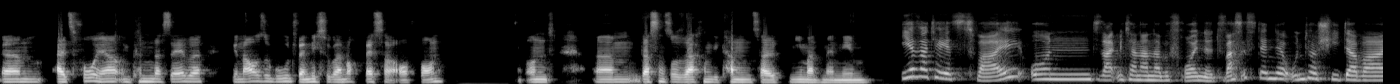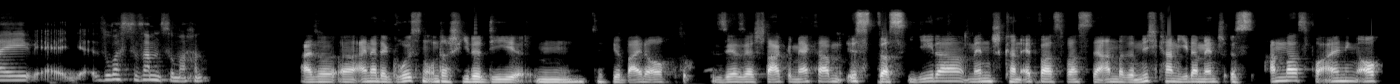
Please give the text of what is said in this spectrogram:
ähm, als vorher und können dasselbe genauso gut, wenn nicht sogar noch besser aufbauen. Und ähm, das sind so Sachen, die kann uns halt niemand mehr nehmen. Ihr seid ja jetzt zwei und seid miteinander befreundet. Was ist denn der Unterschied dabei, äh, sowas zusammen zu machen? Also äh, einer der größten Unterschiede, die mh, hm, wir beide auch sehr, sehr stark gemerkt haben, ist, dass jeder Mensch kann etwas, was der andere nicht kann. Jeder Mensch ist anders, vor allen Dingen auch.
